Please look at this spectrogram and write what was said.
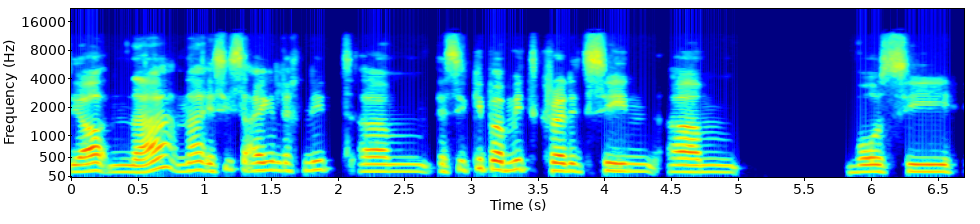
ja, na, na, es ist eigentlich nicht. Ähm, es gibt eine Mid-Credit-Scene, ähm, wo sie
